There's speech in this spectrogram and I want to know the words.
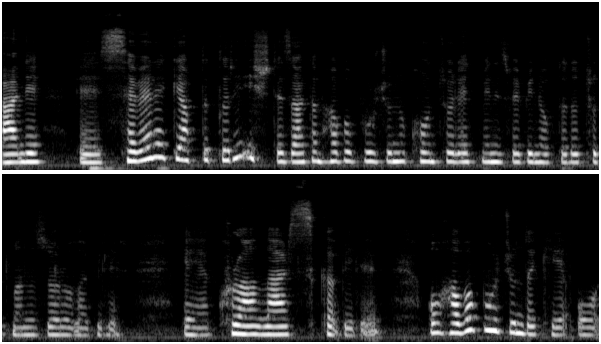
Yani e, severek yaptıkları işte zaten hava burcunu kontrol etmeniz ve bir noktada tutmanız zor olabilir. E, kurallar sıkabilir. O hava burcundaki o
